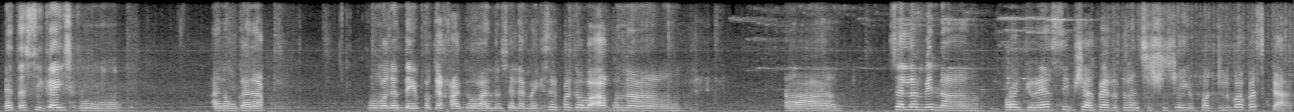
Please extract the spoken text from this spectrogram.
let us see guys kung anong ganap kung maganda yung pagkakagawa ng salamin. Kasi paggawa ako ng ah salamin na progressive siya, pero transition siya. Yung pag lumabas ka,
